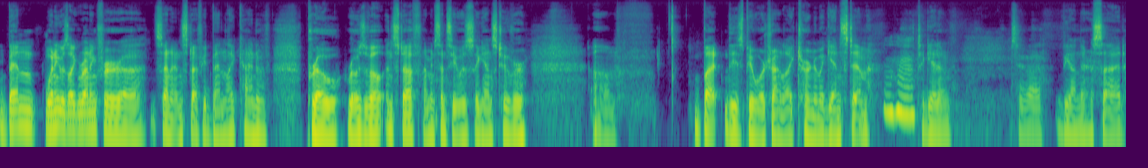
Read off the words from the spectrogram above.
been when he was like running for uh, Senate and stuff. He'd been like kind of pro Roosevelt and stuff. I mean, since he was against Hoover. Um, but these people were trying to like turn him against him to get him to uh, be on their side.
